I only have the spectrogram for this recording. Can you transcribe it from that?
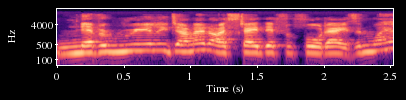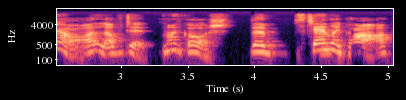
never really done it. I stayed there for four days and wow, I loved it. My gosh, the Stanley mm-hmm. Park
